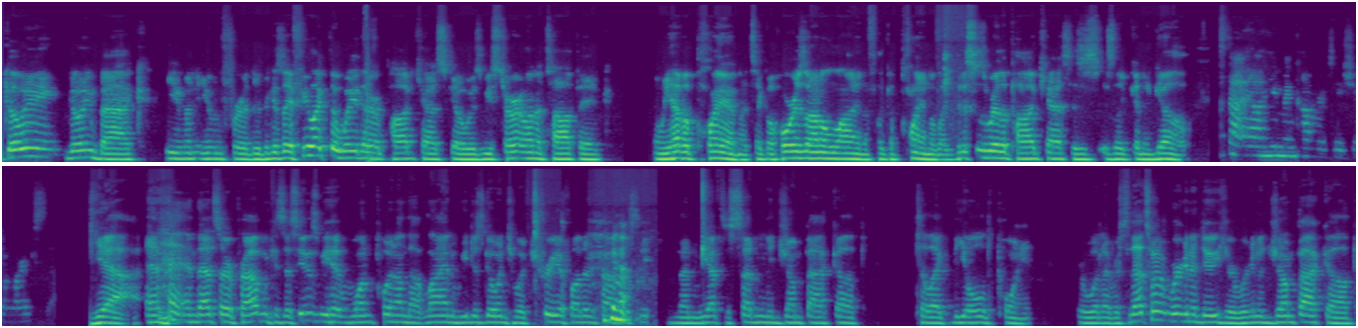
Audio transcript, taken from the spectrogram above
going going back even even further because I feel like the way that our podcasts go is we start on a topic and we have a plan. It's like a horizontal line of like a plan of like this is where the podcast is is like gonna go. That's not how human conversation works. Though. Yeah, and and that's our problem because as soon as we hit one point on that line, we just go into a tree of other conversations, and then we have to suddenly jump back up to like the old point or whatever. So that's what we're gonna do here. We're gonna jump back up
